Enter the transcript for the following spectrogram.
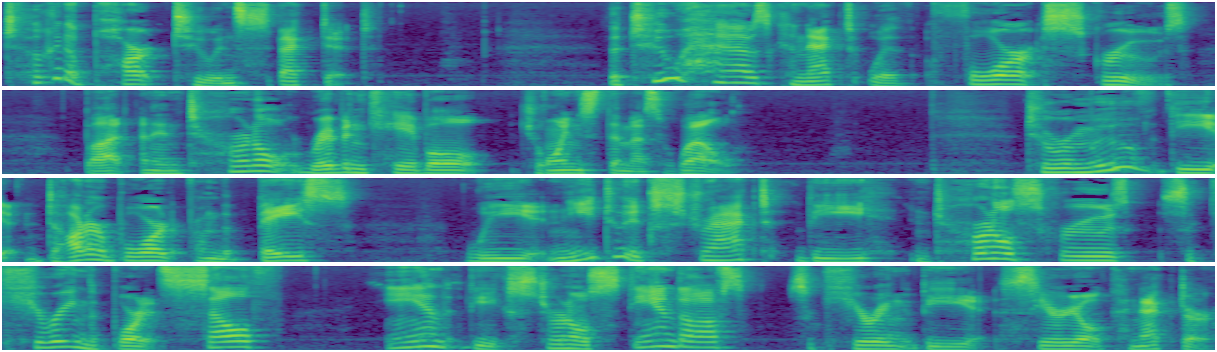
took it apart to inspect it. The two halves connect with four screws, but an internal ribbon cable joins them as well. To remove the daughter board from the base, we need to extract the internal screws securing the board itself and the external standoffs securing the serial connector.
